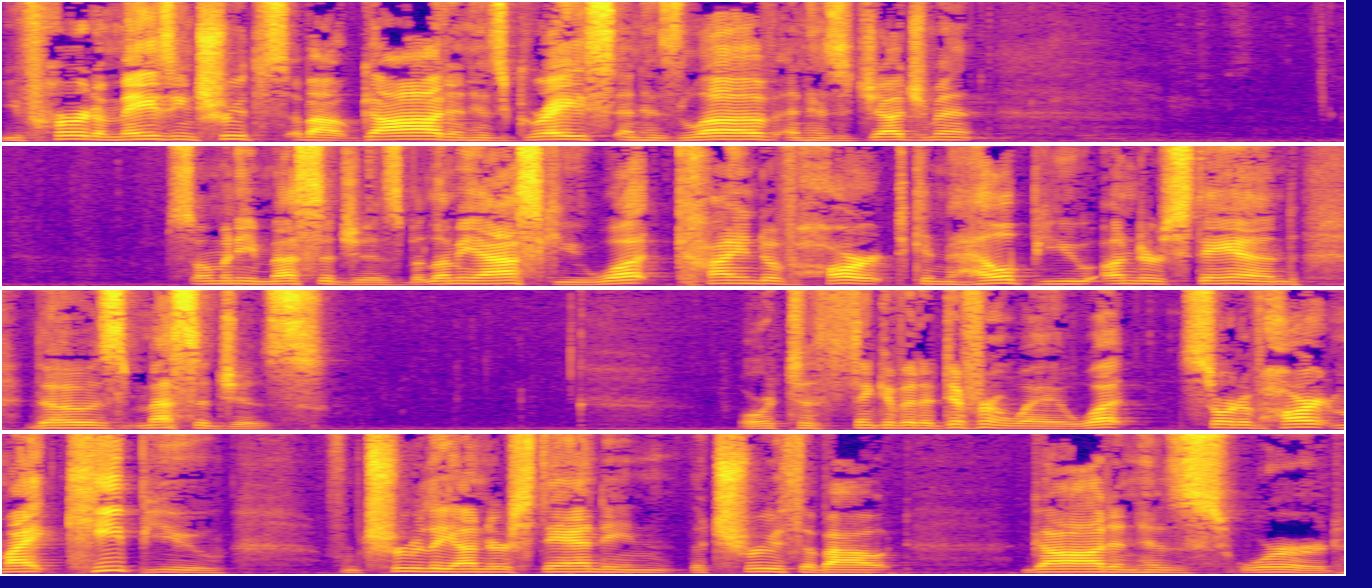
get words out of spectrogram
You've heard amazing truths about God and His grace and His love and His judgment. So many messages, but let me ask you what kind of heart can help you understand those messages? Or to think of it a different way, what sort of heart might keep you from truly understanding the truth about God and His Word?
